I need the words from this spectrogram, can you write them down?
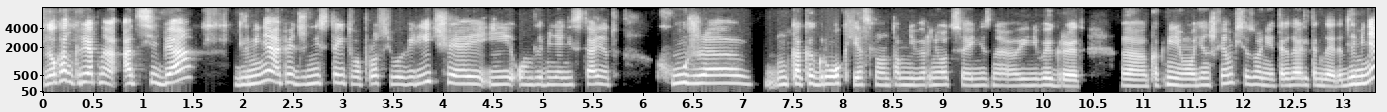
но конкретно от себя для меня, опять же, не стоит вопрос его величия, и он для меня не станет хуже, как игрок, если он там не вернется, я не знаю, и не выиграет, как минимум 1 шлем в сезоне и так далее, и так далее. Для меня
